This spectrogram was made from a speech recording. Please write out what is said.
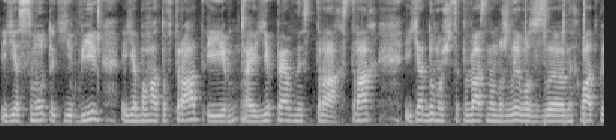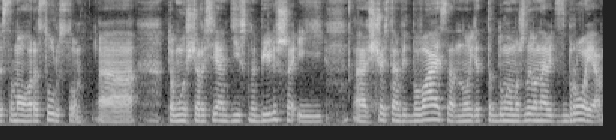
є смуток, є біль, є багато втрат і е, є певний страх. Страх, я думаю, що це пов'язано можливо з нехваткою самого ресурсу, е, тому що росіян дійсно більше і е, щось там відбувається. Ну я так думаю, можливо, навіть зброя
